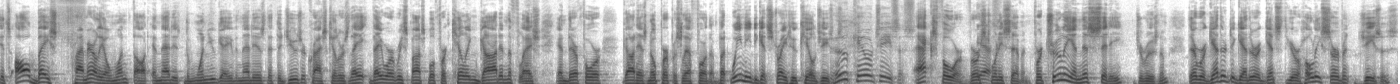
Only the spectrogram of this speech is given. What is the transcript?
it's all based primarily on one thought, and that is the one you gave, and that is that the Jews are Christ killers. They, they were responsible for killing God in the flesh, and therefore God has no purpose left for them. But we need to get straight who killed Jesus. Who killed Jesus? Acts 4, verse Yes. 27. For truly in this city, Jerusalem, there were gathered together against your holy servant Jesus,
